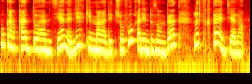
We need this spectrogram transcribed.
وكنقادوها مزيان عليه. كما غادي تشوفوا غادي ندوزو من بعد للتقطيع ديالها.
